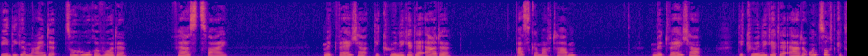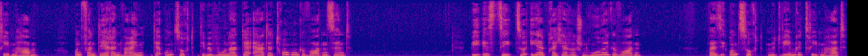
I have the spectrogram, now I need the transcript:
wie die Gemeinde zur Hure wurde. Vers 2 Mit welcher die Könige der Erde was gemacht haben? Mit welcher die Könige der Erde Unzucht getrieben haben und von deren Wein der Unzucht die Bewohner der Erde trunken geworden sind. Wie ist sie zur ehebrecherischen Hure geworden? Weil sie Unzucht mit wem getrieben hat?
